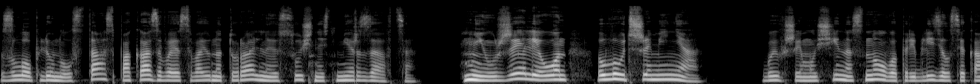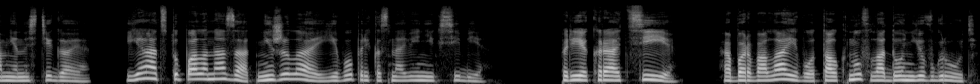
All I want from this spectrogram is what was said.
Зло плюнул Стас, показывая свою натуральную сущность мерзавца. «Неужели он лучше меня?» Бывший мужчина снова приблизился ко мне, настигая. Я отступала назад, не желая его прикосновений к себе. «Прекрати!» — оборвала его, толкнув ладонью в грудь.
